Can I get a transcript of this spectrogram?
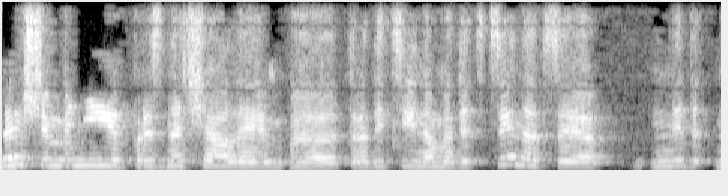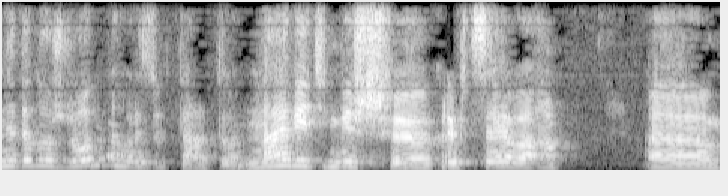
те, що мені призначали е, традиційна медицина, це не, не дало жодного результату. Навіть міжхребцева, е,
